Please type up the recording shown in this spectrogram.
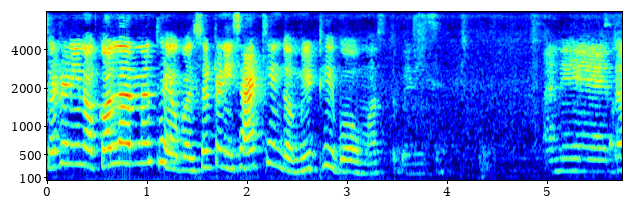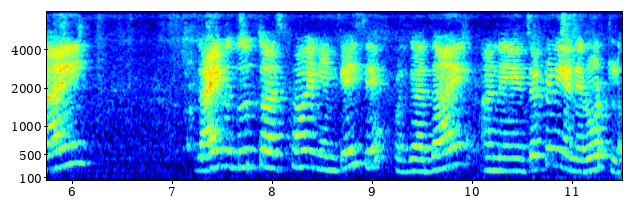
ચટણીનો કલર ન થયો પણ ચટણી સાખીને તો મીઠી બહુ મસ્ત બની છે. અને દાઈ ગાયનું દૂધ તો આજ ખવાય ને એમ કહે છે પણ ગા- અને ચટણી અને રોટલો.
